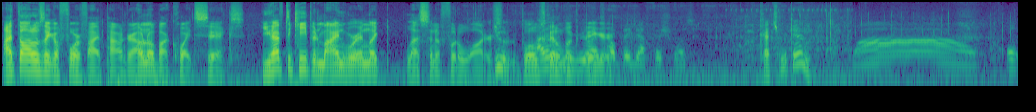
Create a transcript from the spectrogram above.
I thought it was like a four or five pounder. I don't know about quite six. You have to keep in mind we're in like less than a foot of water, so the don't gonna look bigger. How big that fish was. Catch him again. Wow. Oh,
